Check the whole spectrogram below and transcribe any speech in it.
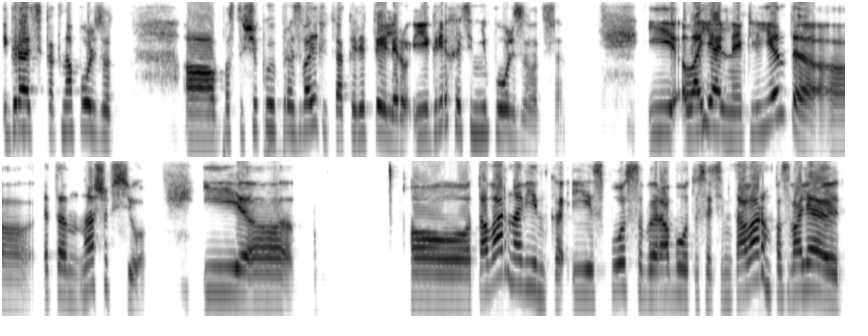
играть как на пользу а, поставщику и производителю, так и ритейлеру, и грех этим не пользоваться. И лояльные клиенты – это наше все. И товар новинка и способы работы с этим товаром позволяют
